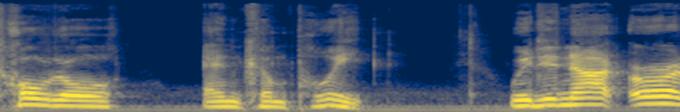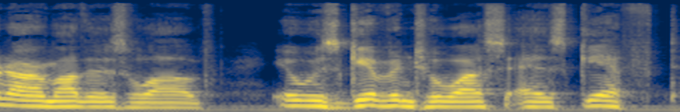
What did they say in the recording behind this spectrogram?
total, and complete. We did not earn our mother's love, it was given to us as gift.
